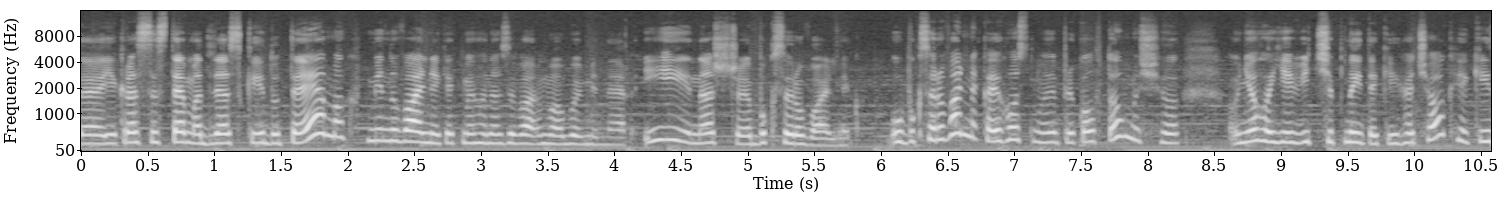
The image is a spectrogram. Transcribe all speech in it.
е, якраз система для скиду ТМ, мінувальник, як ми його називаємо, або мінер, і наш буксирувальник. У буксирувальника його основний прикол в тому, що у нього є відчіпний такий гачок, який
